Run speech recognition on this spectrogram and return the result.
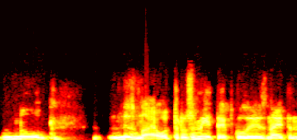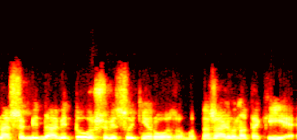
Ну не знаю, от розумієте, коли знаєте, наша біда від того, що відсутній розум. От на жаль, воно так і є.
